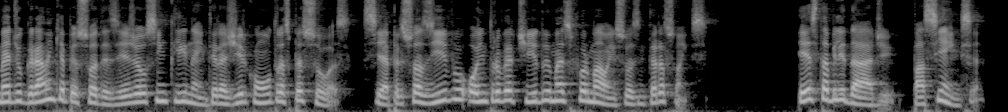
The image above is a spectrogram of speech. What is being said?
mede o grau em que a pessoa deseja ou se inclina a interagir com outras pessoas, se é persuasivo ou introvertido e mais formal em suas interações. Estabilidade, paciência.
